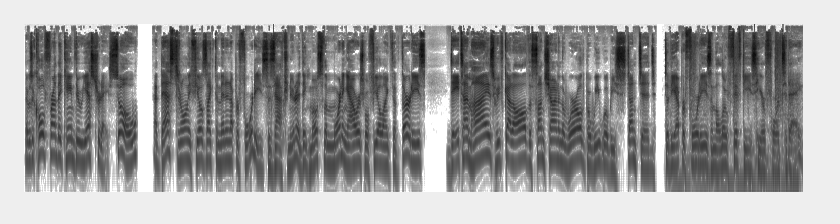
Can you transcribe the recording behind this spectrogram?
There was a cold front that came through yesterday. So at best, it only feels like the mid and upper 40s this afternoon. I think most of the morning hours will feel like the 30s. Daytime highs, we've got all the sunshine in the world, but we will be stunted to the upper 40s and the low 50s here for today.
